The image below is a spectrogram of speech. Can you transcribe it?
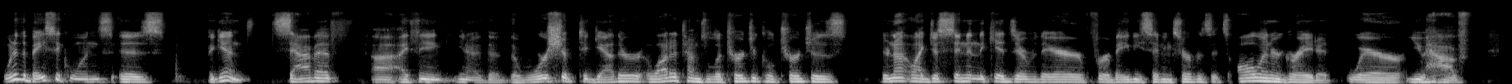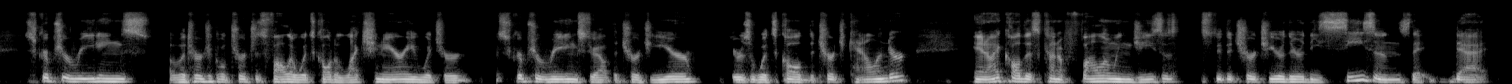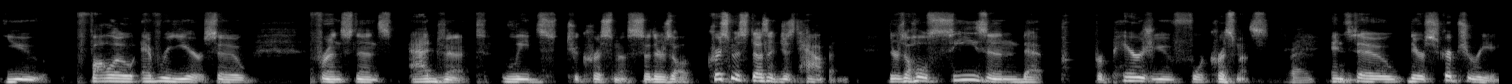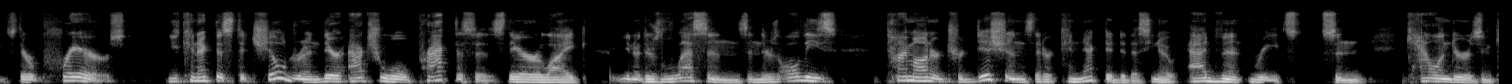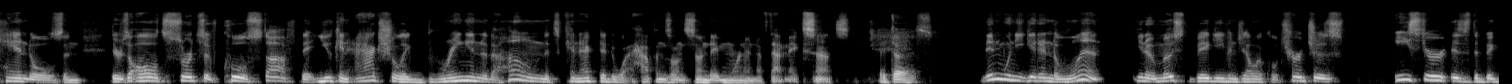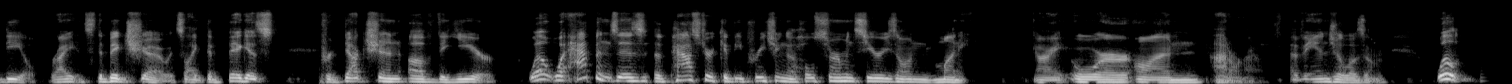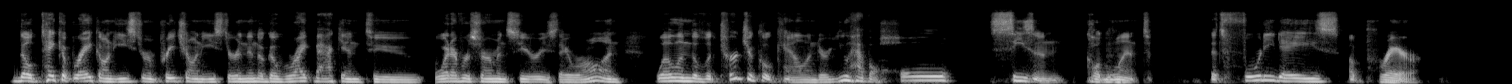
one of the basic ones is again, Sabbath, uh, I think, you know, the, the worship together, a lot of times liturgical churches, they're not like just sending the kids over there for a babysitting service. It's all integrated where you have scripture readings. Liturgical churches follow what's called a lectionary, which are scripture readings throughout the church year. There's what's called the church calendar. And I call this kind of following Jesus through the church year. There are these seasons that that you follow every year. So for instance, Advent leads to Christmas. So there's a Christmas doesn't just happen. There's a whole season that prepares you for Christmas. Right. And so there's scripture readings, there are prayers. You connect this to children, there are actual practices. They're like, you know, there's lessons and there's all these time honored traditions that are connected to this, you know, Advent wreaths and calendars and candles and there's all sorts of cool stuff that you can actually bring into the home that's connected to what happens on Sunday morning if that makes sense. It does. Then when you get into Lent, you know, most big evangelical churches, Easter is the big deal, right? It's the big show. It's like the biggest production of the year. Well, what happens is a pastor could be preaching a whole sermon series on money, all right, or on, I don't know, evangelism. Well, they'll take a break on Easter and preach on Easter, and then they'll go right back into whatever sermon series they were on. Well, in the liturgical calendar, you have a whole season called mm-hmm. Lent. That's 40 days of prayer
